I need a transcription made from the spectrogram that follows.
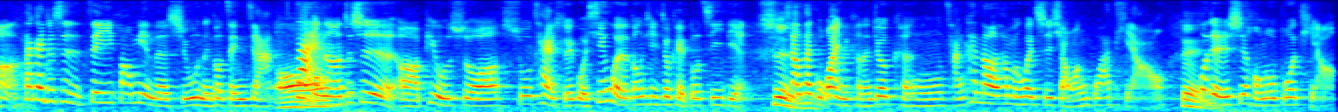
啊。大概就是这一方面的食物能够增加。再呢，就是呃，譬如说蔬菜、水果、纤维的东西就可以多吃一点。是，像在国外，你可能就可能常看到他们会吃小黄瓜条，对，或者是红萝卜条，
